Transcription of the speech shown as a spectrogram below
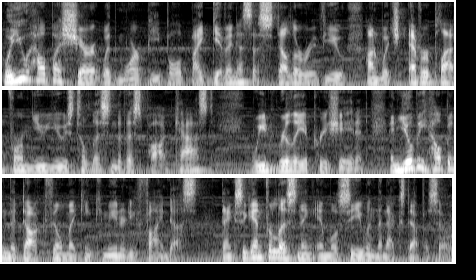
will you help us share it with more people by giving us a stellar review on whichever platform you use to listen to this podcast? We'd really appreciate it, and you'll be helping the doc filmmaking community find us. Thanks again for listening, and we'll see you in the next episode.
